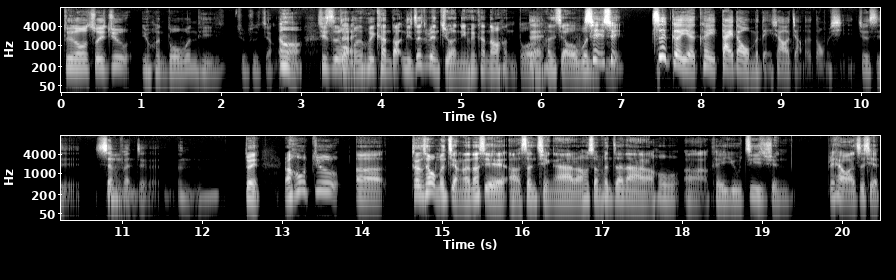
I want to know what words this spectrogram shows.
对喽，所以就有很多问题就是这样。嗯，其实我对们会看到，你在这边久了，你会看到很多很小的问题。所以所以这个也可以带到我们等一下要讲的东西，就是身嗯份这个，嗯嗯，对然后就呃，刚才我们讲的那些啊、呃申请啊，然后身份证啊，然后啊、呃可以邮寄选票啊这些，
